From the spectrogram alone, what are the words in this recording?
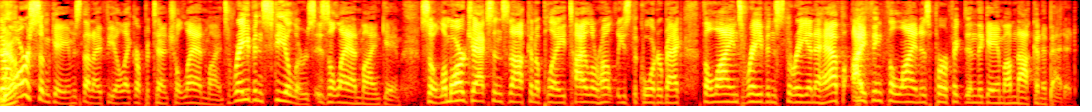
there Yeah. are some games that I feel like are potential landmines. Raven Steelers is a landmine game. So Lamar Jackson's not going to play. Tyler Huntley's the quarterback. The Lions Ravens three and a half. I think the line is perfect in the game. I'm not going to bet it.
